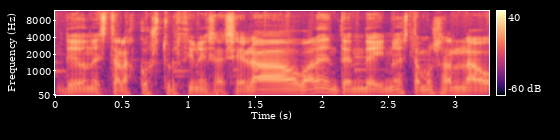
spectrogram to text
de donde están las construcciones a ese lado, ¿vale? Entendéis, ¿no? Estamos al lado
